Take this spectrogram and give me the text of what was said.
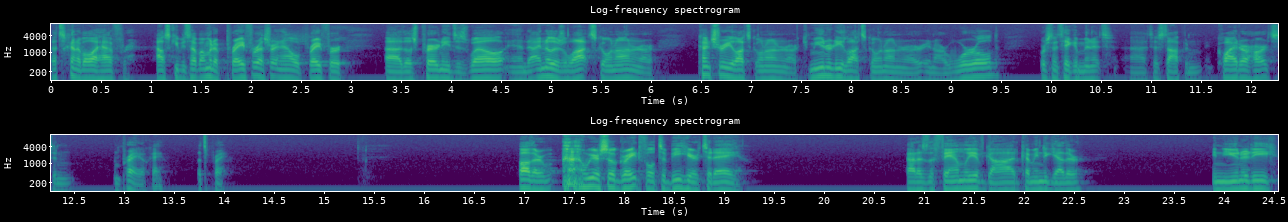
That's kind of all I have for housekeeping stuff. I'm going to pray for us right now. We'll pray for uh, those prayer needs as well. And I know there's lots going on in our country, lots going on in our community, lots going on in our, in our world. We're just going to take a minute uh, to stop and quiet our hearts and, and pray, okay? Let's pray. Father, we are so grateful to be here today. God, as the family of God coming together in unity,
